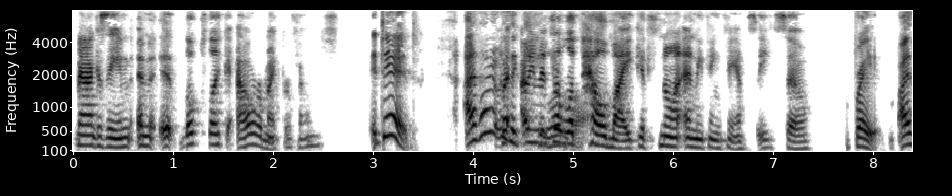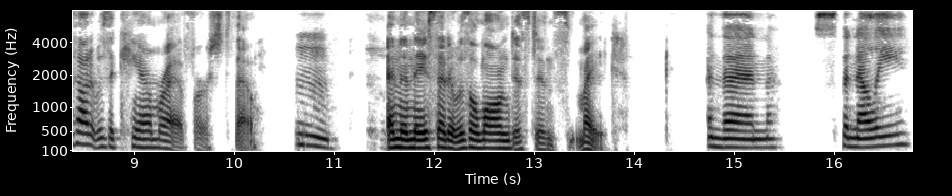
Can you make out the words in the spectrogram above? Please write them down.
magazine, and it looked like our microphones. It did. I thought it was. But I mean, it's a lapel mic. It's not anything fancy. So, Right. I thought it was a camera at first, though, mm. And then they said it was a long distance mic. and then Spinelli.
